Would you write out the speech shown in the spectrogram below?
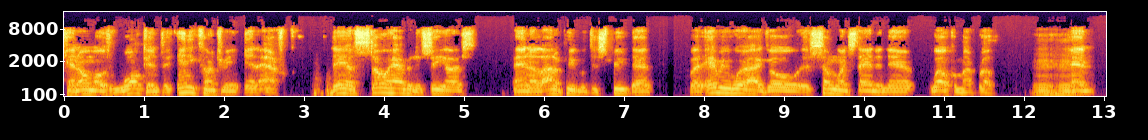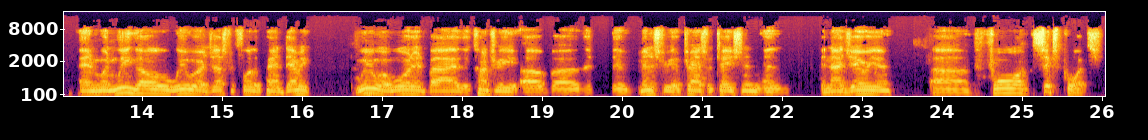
can almost walk into any country in Africa. They are so happy to see us, and a lot of people dispute that. But everywhere I go is someone standing there, welcome my brother. Mm-hmm. And and when we go, we were just before the pandemic we were awarded by the country of uh, the, the, Ministry of Transportation in, in Nigeria uh, four, six ports,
